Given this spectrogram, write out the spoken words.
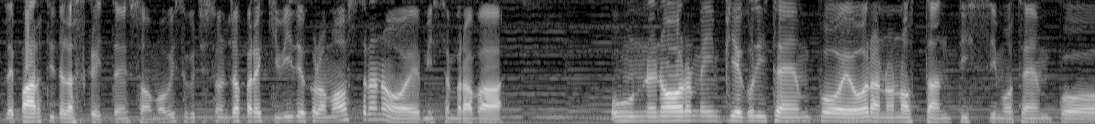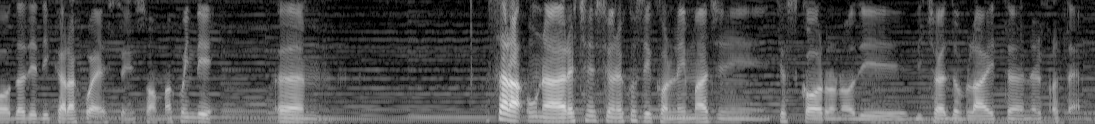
le parti della scritta, insomma. Ho visto che ci sono già parecchi video che lo mostrano e mi sembrava un enorme impiego di tempo e ora non ho tantissimo tempo da dedicare a questo, insomma. Quindi... Ehm sarà una recensione così con le immagini che scorrono di, di Child of Light nel frattempo.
